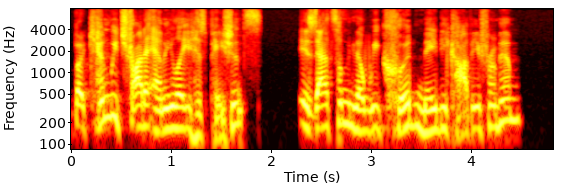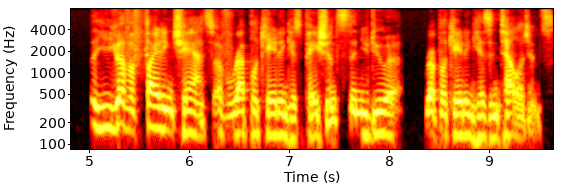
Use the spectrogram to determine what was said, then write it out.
But can we try to emulate his patience? Is that something that we could maybe copy from him? You have a fighting chance of replicating his patience than you do replicating his intelligence.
